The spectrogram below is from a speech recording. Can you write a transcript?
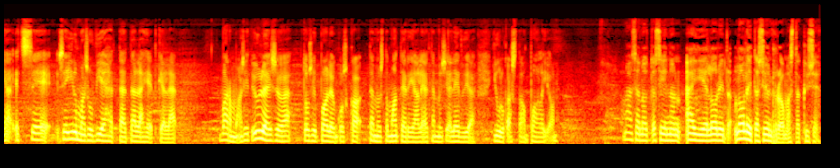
ja että se, se ilmaisu viehättää tällä hetkellä varmaan sit yleisöä tosi paljon, koska tämmöistä materiaalia ja tämmöisiä levyjä julkaistaan paljon. Mä sanon, että siinä on äijien lolita-syndroomasta kyse.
